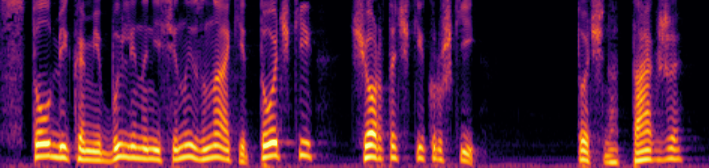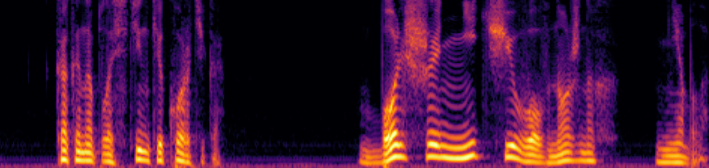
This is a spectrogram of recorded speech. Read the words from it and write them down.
столбиками были нанесены знаки, точки, черточки, кружки. Точно так же, как и на пластинке кортика. Больше ничего в ножнах не было.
